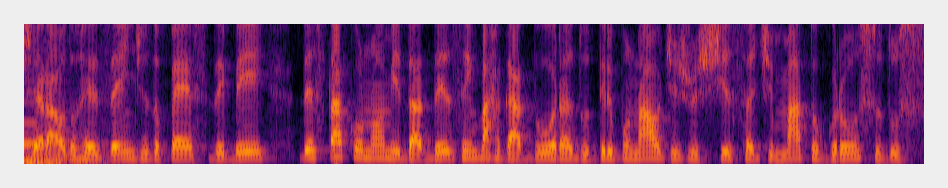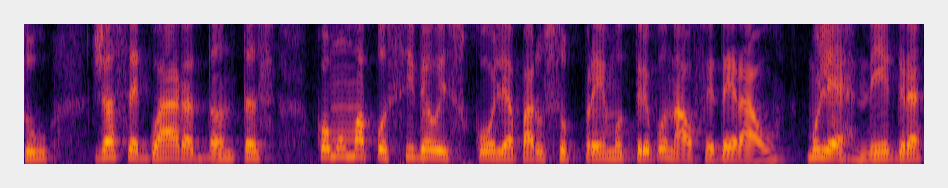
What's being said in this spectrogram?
Geraldo Rezende, do PSDB, destaca o nome da desembargadora do Tribunal de Justiça de Mato Grosso do Sul, Jaceguara Dantas, como uma possível escolha para o Supremo Tribunal Federal. Mulher negra,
